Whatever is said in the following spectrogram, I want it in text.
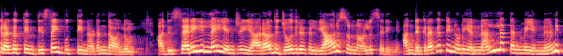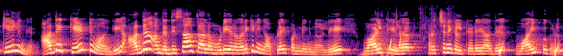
கிரகத்தின் திசை புத்தி நடந்தாலும் அது சரியில்லை என்று யாராவது ஜோதிடர்கள் யாரு சொன்னாலும் சரிங்க. அந்த கிரகத்தினுடைய நல்ல தன்மை என்னன்னு கேளுங்க. அதை கேட்டு வாங்கி அதை அந்த திசா காலம் முடிகிற வரைக்கும் நீங்க அப்ளை பண்ணிங்கனாலே வாழ்க்கையில பிரச்சனைகள் கிடையாது வாய்ப்புகளும்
